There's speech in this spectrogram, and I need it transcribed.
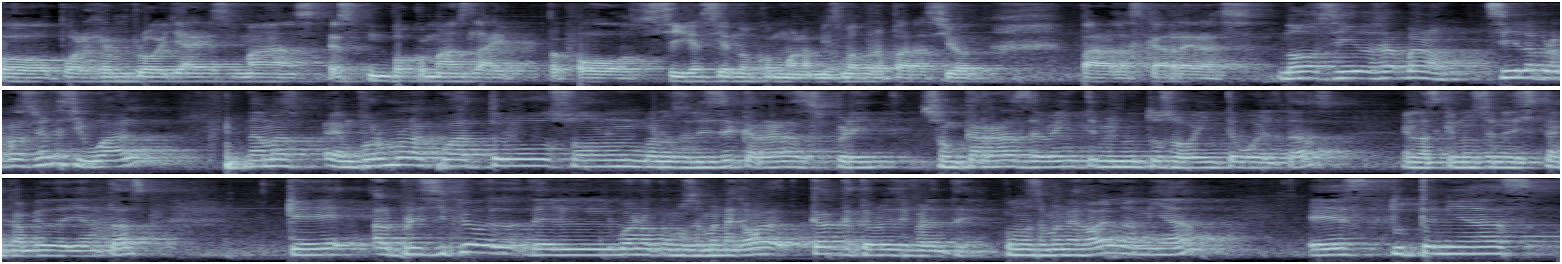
O, por ejemplo, ya es más, es un poco más light, o sigue siendo como la misma preparación para las carreras. No, sí, o sea, bueno, sí, la preparación es igual. Nada más, en Fórmula 4 son, bueno, se les dice carreras sprint. Son carreras de 20 minutos o 20 vueltas, en las que no se necesitan cambio de llantas. Que al principio del, del- bueno, como se manejaba, cada categoría es diferente. Como se manejaba en la mía, es, tú tenías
